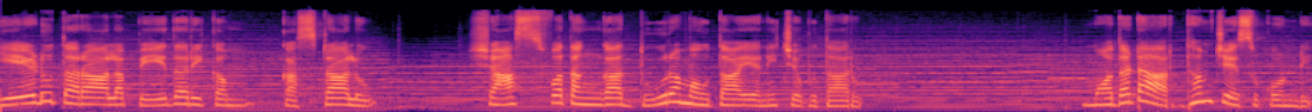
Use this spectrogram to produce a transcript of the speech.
ఏడు తరాల పేదరికం కష్టాలు శాశ్వతంగా దూరమవుతాయని చెబుతారు. మొదట అర్థం చేసుకోండి.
